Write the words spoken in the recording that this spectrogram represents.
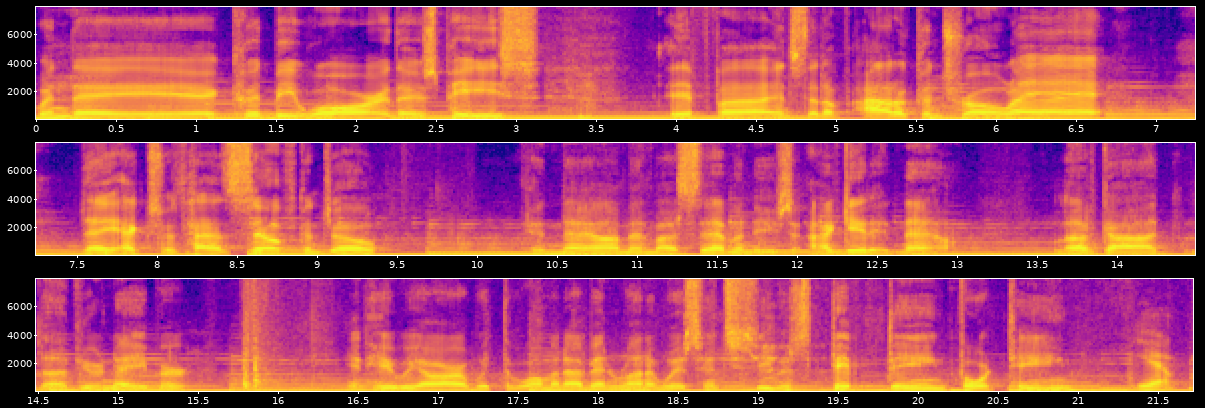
When they could be war, there's peace. If uh, instead of out of control, eh, they exercise self control. And now I'm in my 70s. I get it now. Love God, love your neighbor. And here we are with the woman I've been running with since she was 15, 14. Yep.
